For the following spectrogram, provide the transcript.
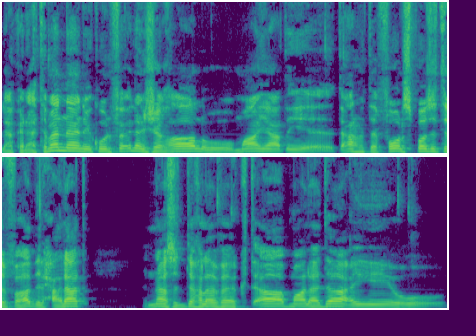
لكن أتمنى أنه يكون فعلا شغال وما يعطي تعرف أنت false positive في هذه الحالات الناس تدخلها في اكتئاب ما لها داعي و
